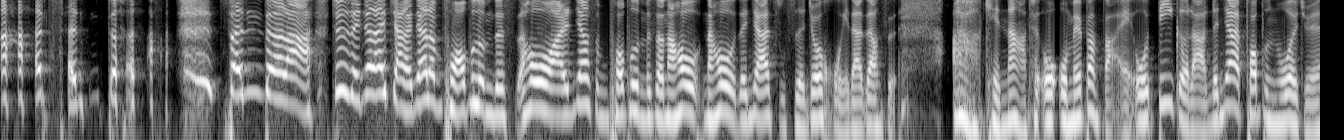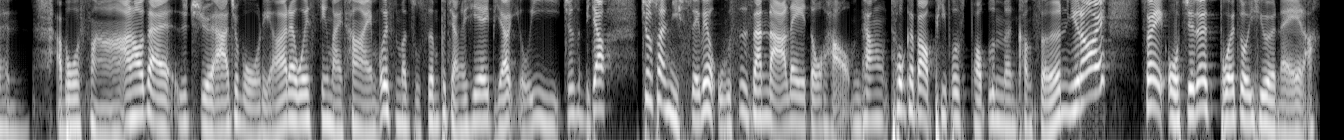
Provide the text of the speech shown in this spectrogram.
真的啦。”真的啦，就是人家在讲人家的 problem 的时候啊，人家有什么 problem 的时候，然后然后人家主持人就会回答这样子啊，cannot，我我没办法哎、我第一个啦，人家的 problem 我也觉得很啊不啥，然后再就觉得啊就无聊，啊在 wasting my time，为什么主持人不讲一些比较有意义，就是比较就算你随便五四三拿类都好，我们当 talk about people's problem and concern，you know，所以我绝对不会做 Q&A 啦。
